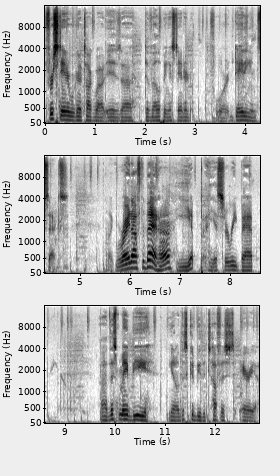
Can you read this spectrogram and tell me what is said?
First standard we're going to talk about is uh, developing a standard for dating and sex. Like right off the bat, huh? Yep, yes, sir, rebap. Uh, this may be, you know, this could be the toughest area.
